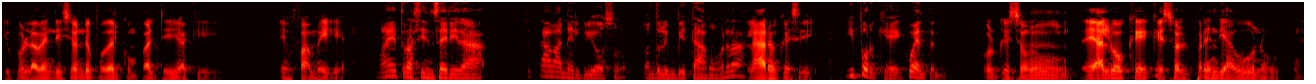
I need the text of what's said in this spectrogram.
y por la bendición de poder compartir aquí en familia. Maestro, a sinceridad, usted estaba nervioso cuando lo invitamos, ¿verdad? Claro que sí, ¿Y por qué? Cuéntenos. Porque son, es algo que, que sorprende a uno, como,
